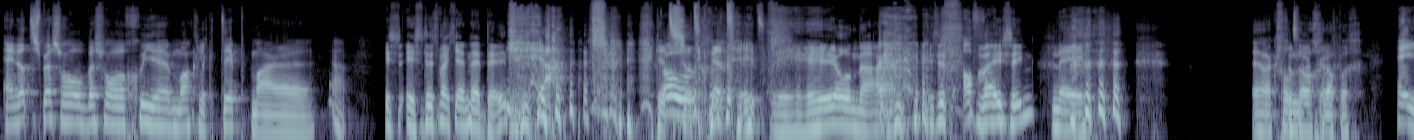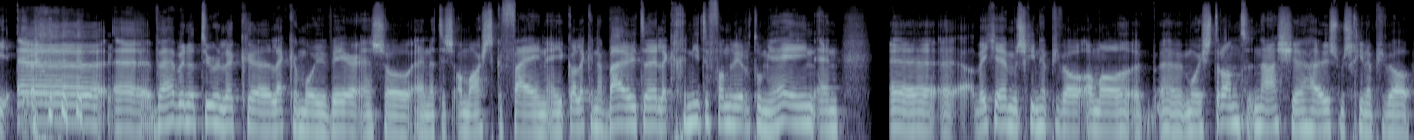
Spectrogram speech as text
En dat is best wel, best wel een goede, makkelijke tip, maar eh, ja. Is, is dit wat jij net deed? ja, dit is Oh. wat ik net deed. Heel naar. Is dit afwijzing? Nee. Ja, ik vond het wel grappig. hey, eh, eh, we hebben natuurlijk lekker mooie weer en zo. En het is allemaal hartstikke fijn. En je kan lekker naar buiten, lekker genieten van de wereld om je heen. En eh, eh, weet je, misschien heb je wel allemaal eh, mooi strand naast je huis. Misschien heb je wel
